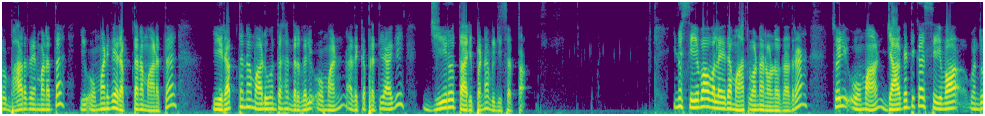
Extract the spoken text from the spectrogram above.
ಸೊ ಭಾರತ ಏನು ಮಾಡುತ್ತೆ? ಈ ಒಮನ್ಗೆ ರಪ್ತನ ಮಾಡುತ್ತೆ. ಈ ರಪ್ತನ ಮಾಡುವಂಥ ಸಂದರ್ಭದಲ್ಲಿ ಒಮನ್ ಅದಕ್ಕೆ ಪ್ರತಿಯಾಗಿ ಜೀರೋ ತಾರೀಫನ್ನು ವಿಧಿಸತ್ತ. ಇನ್ನು ಸೇವಾ ವಲಯದ ಮಹತ್ವವನ್ನು ನೋಡೋದಾದರೆ, ಸೊ ಇಲ್ಲಿ ಒಮಾನ್ ಜಾಗತಿಕ ಸೇವಾ ಒಂದು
